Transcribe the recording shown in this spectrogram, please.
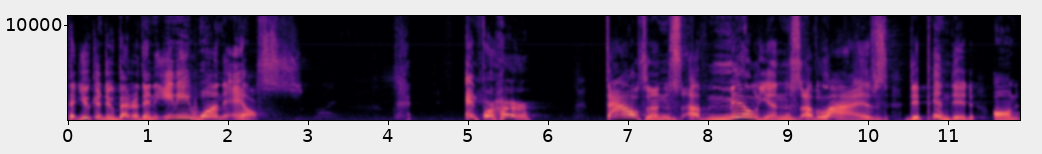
that you can do better than anyone else. And for her, thousands of millions of lives depended on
